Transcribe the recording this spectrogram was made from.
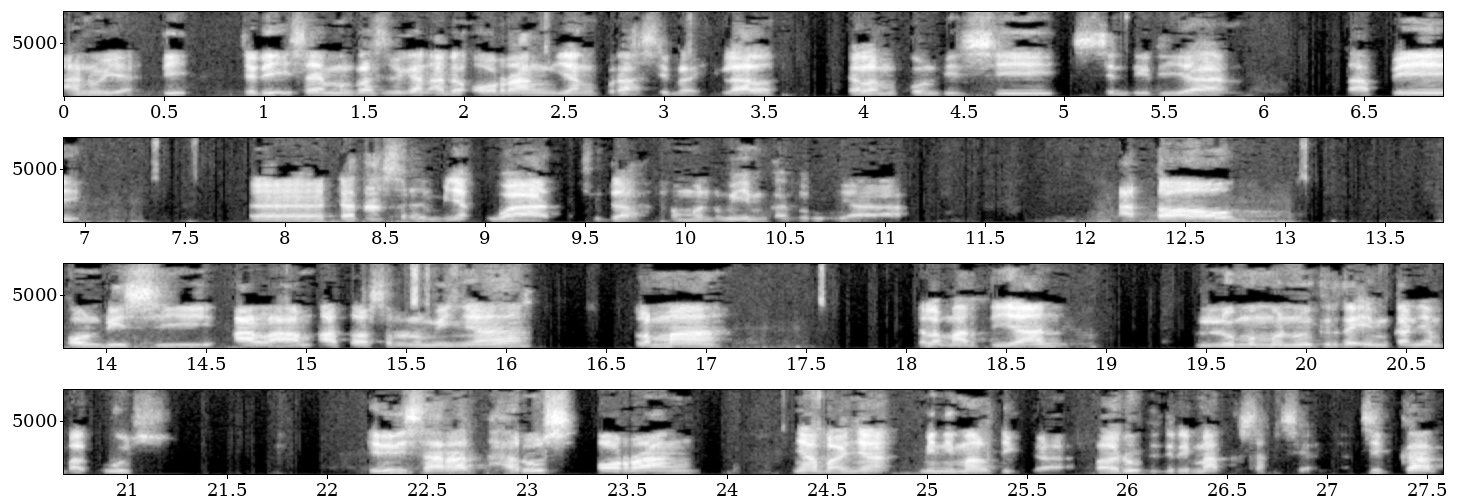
anu ya, di, jadi saya mengklasifikasikan ada orang yang berhasil hilal dalam kondisi sendirian, tapi eh, data seremnya kuat, sudah memenuhi imkan rupiah. Atau kondisi alam atau astronominya lemah. Dalam artian belum memenuhi kriteria imkan yang bagus. Ini syarat harus orangnya banyak, minimal tiga, baru diterima kesaksiannya. Jika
